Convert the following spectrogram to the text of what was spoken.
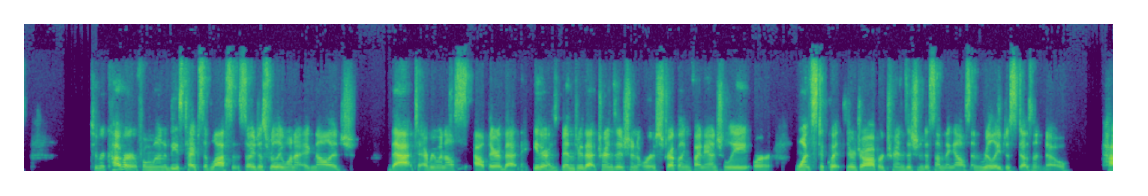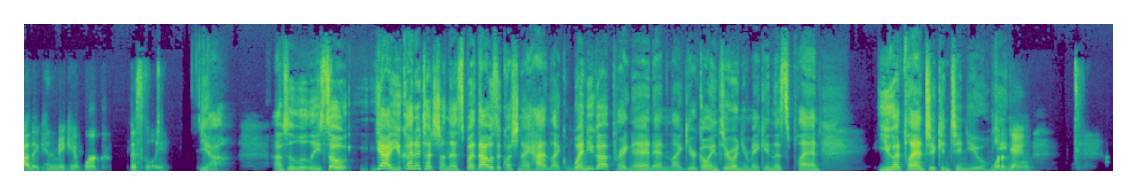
to recover from one of these types of losses so i just really want to acknowledge that to everyone else out there that either has been through that transition or is struggling financially or wants to quit their job or transition to something else and really just doesn't know how they can make it work fiscally. Yeah. Absolutely. So, yeah, you kind of touched on this, but that was a question I had. Like when you got pregnant and like you're going through and you're making this plan, you had planned to continue working.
